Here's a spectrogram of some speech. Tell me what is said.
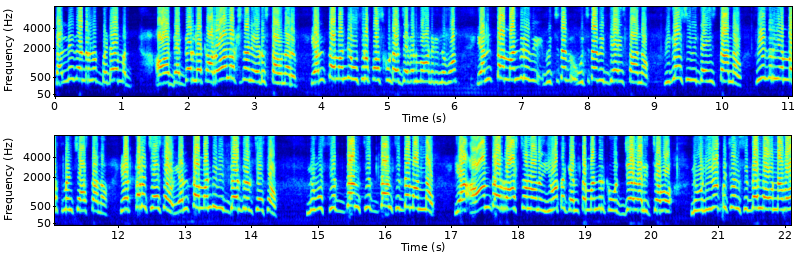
తల్లిదండ్రులు బిడ్డ ఆ దగ్గర లేక అరవ లక్షణాన్ని ఏడుస్తా ఉన్నారు. ఎంతమంది ఉసురు పోసుకుంటారు జగన్మోహన్ రెడ్డి నువ్వు? ఎంత మంది ఉచిత ఉచిత విద్య ఇస్తాను విదేశీ విద్య ఇస్తాను ఫీజు రియంబర్స్మెంట్ చేస్తాను ఎక్కడ చేసావు ఎంత మంది విద్యార్థులకు చేసావు? నువ్వు సిద్ధం సిద్ధం సిద్ధం అన్నావు. ఆంధ్ర రాష్ట్రంలోని యువతకి ఎంత మందికి ఉద్యోగాలు ఇచ్చావో నువ్వు నిరూపించడానికి సిద్ధంగా ఉన్నావా?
